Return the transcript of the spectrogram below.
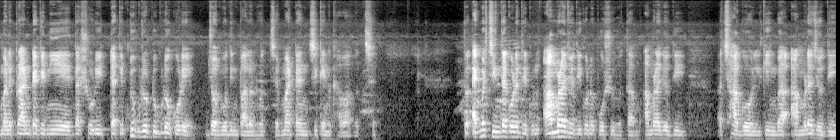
মানে প্রাণটাকে নিয়ে তার শরীরটাকে টুকরো টুকরো করে জন্মদিন পালন হচ্ছে, মাটন, চিকেন খাওয়া হচ্ছে। তো একবার চিন্তা করে দেখুন, আমরা যদি কোনো পশু হতাম, আমরা যদি ছাগল কিংবা আমরা যদি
